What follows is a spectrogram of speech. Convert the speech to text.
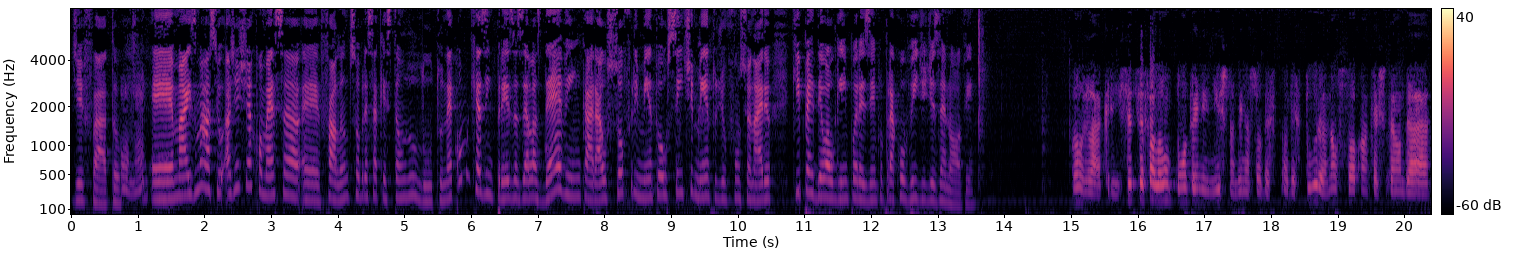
De fato. Uhum. É, mas, Márcio, a gente já começa é, falando sobre essa questão do luto, né? Como que as empresas elas devem encarar o sofrimento ou o sentimento de um funcionário que perdeu alguém, por exemplo, para a Covid-19? Vamos lá, Cris. Você falou um ponto aí no início também na sua abertura, não só com a questão da, da,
